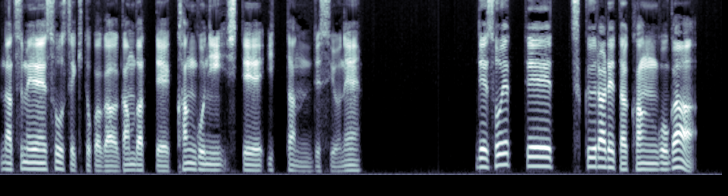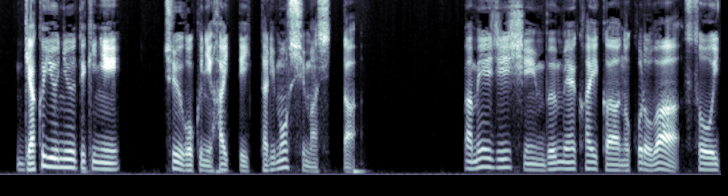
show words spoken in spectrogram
夏目漱石とかが頑張って漢語にしていったんですよね。で、そうやって作られた漢語が逆輸入的に中国に入っていったりもしました。まあ、明治維新文明開化の頃は、そういっ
